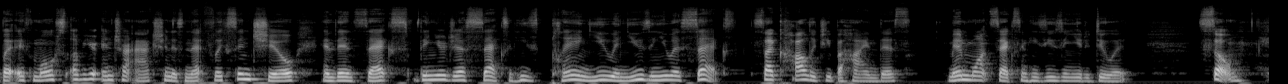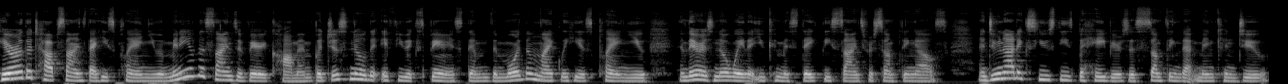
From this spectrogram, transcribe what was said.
but if most of your interaction is Netflix and chill and then sex, then you're just sex and he's playing you and using you as sex psychology behind this. Men want sex and he's using you to do it. So, here are the top signs that he's playing you, and many of the signs are very common, but just know that if you experience them, then more than likely he is playing you, and there is no way that you can mistake these signs for something else. And do not excuse these behaviors as something that men can do.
